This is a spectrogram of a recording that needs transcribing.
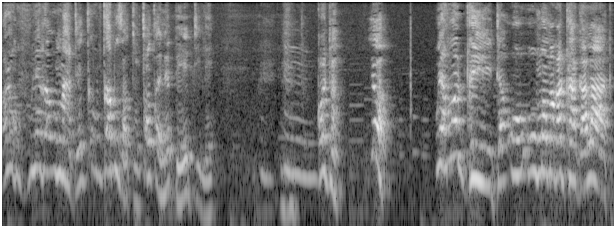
kaloku funeka ungade ucabuza ducoce nebhedi le hmm. kodwa yho uyamogqida umama kaqhaga lakhe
